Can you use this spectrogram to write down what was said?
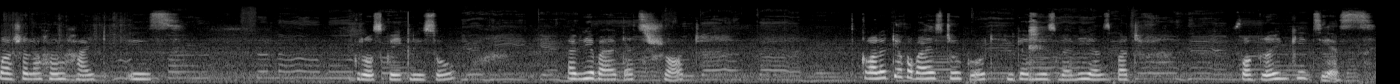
mashallah her height is grows quickly so every abaya gets short. The quality of abaya is too good. You can use many years but for growing kids yes.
